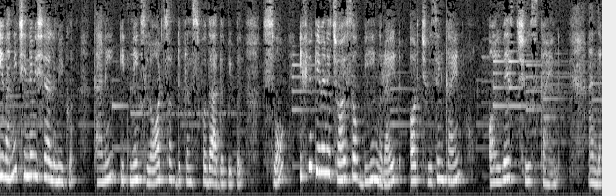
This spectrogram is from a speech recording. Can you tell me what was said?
ఇవన్నీ చిన్న విషయాలు మీకు. కానీ it makes lots of difference for the other people so if you given a choice of being right or choosing kind always choose kind and the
